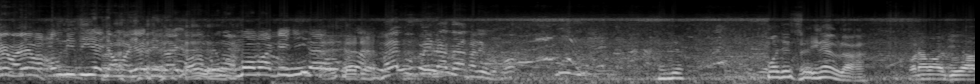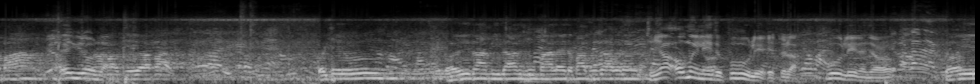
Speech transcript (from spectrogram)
ရိုက်ပါရိုက်ပါအုံးသီးသီးရဲ့အကြောင်းမှာရိုက်တင်လိုက်တော့ဘယ်မှာပေါ်မှာတင်ကြီးတယ်မဲကူပိနာတာခလေးကိုဟ င်းကြီးဟောချင်းစိန်နေဘူးလားဘုရားမောကြီးရပါအဲ့ပြီးတော့လားကြီးရပါကိုချီဦးဒိုရီသာမိသားစုမှလည်းဓမ္မပူဇာပွဲဒီကအုံးမိန်လေးဆိုပူပူလေးတွေ့လားပူပူလေးနဲ့ကျွန်တော်တို့ဒိုရီ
